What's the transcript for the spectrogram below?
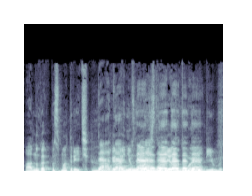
а ну как посмотреть, да, когда да, они в да, поезде да, едут, да, мой да. любимый.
